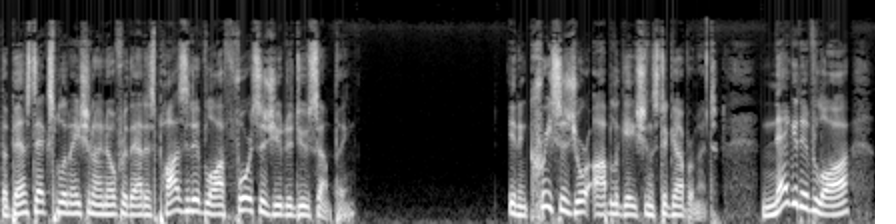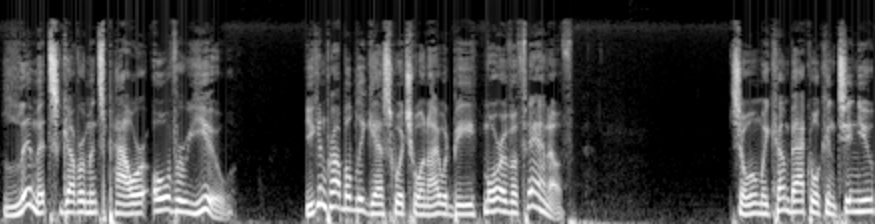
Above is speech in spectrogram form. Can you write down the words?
The best explanation I know for that is positive law forces you to do something. It increases your obligations to government. Negative law limits government's power over you. You can probably guess which one I would be more of a fan of. So when we come back, we'll continue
